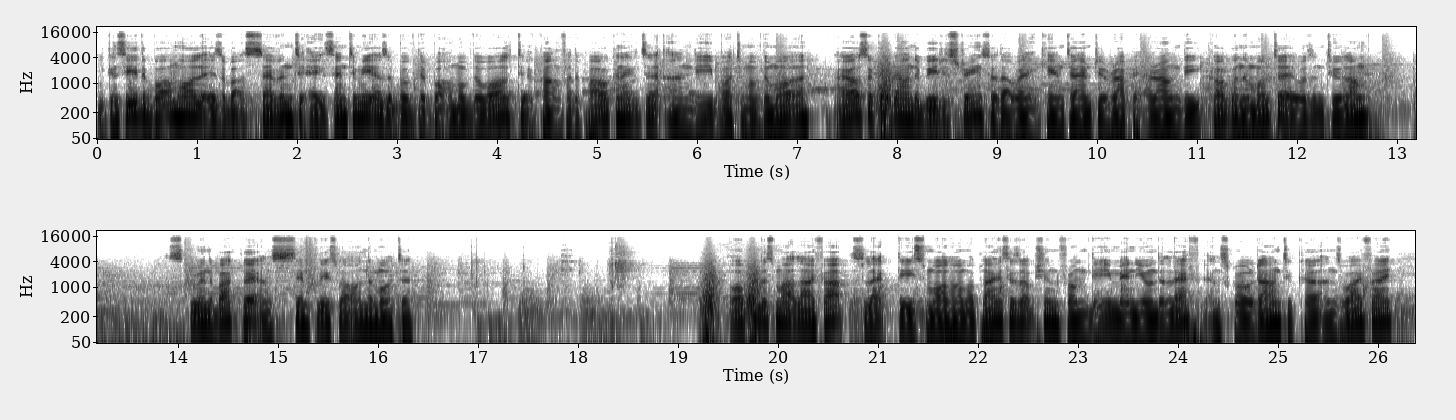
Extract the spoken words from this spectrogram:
You can see the bottom hole is about 7 to 8 centimeters above the bottom of the wall to account for the power connector and the bottom of the motor. I also cut down the beaded string so that when it came time to wrap it around the cog on the motor it wasn't too long. Screw in the back plate and simply slot on the motor. Open the Smart Life app, select the Small Home Appliances option from the menu on the left and scroll down to Curtains Wi-Fi.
